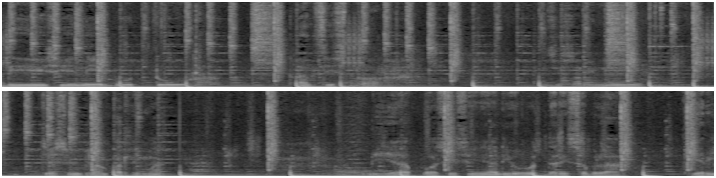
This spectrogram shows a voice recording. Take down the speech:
Di sini butuh transistor. Transistor ini C945 dia posisinya diurut dari sebelah kiri.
